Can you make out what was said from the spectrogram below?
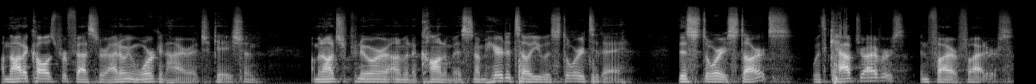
I'm not a college professor, I don't even work in higher education. I'm an entrepreneur, I'm an economist, and I'm here to tell you a story today. This story starts with cab drivers and firefighters.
